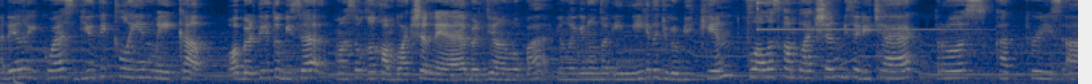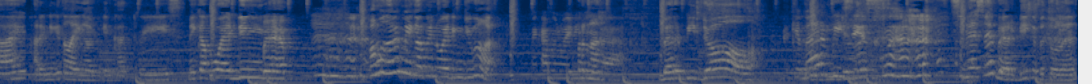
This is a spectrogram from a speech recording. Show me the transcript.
Ada yang request beauty clean makeup. Oh berarti itu bisa masuk ke complexion ya. Berarti jangan lupa yang lagi nonton ini kita juga bikin flawless complexion bisa dicek. Terus cut crease eye. Hari ini kita lagi nggak bikin cut crease. Makeup wedding beb. Kamu tapi makeupin wedding juga nggak? Makeup and wedding Pernah. juga. Barbie doll. Kayak Barbie sis. Sebenarnya saya Barbie kebetulan.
